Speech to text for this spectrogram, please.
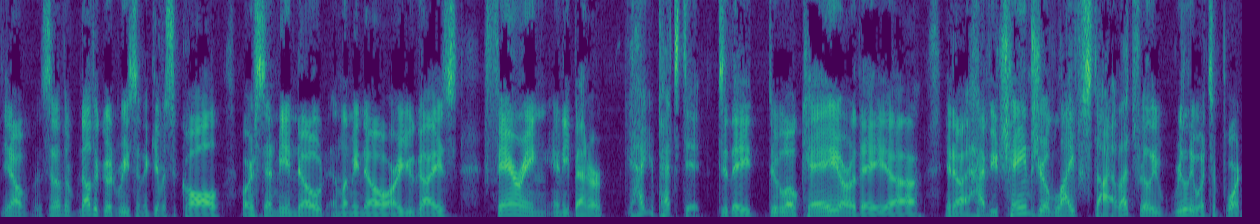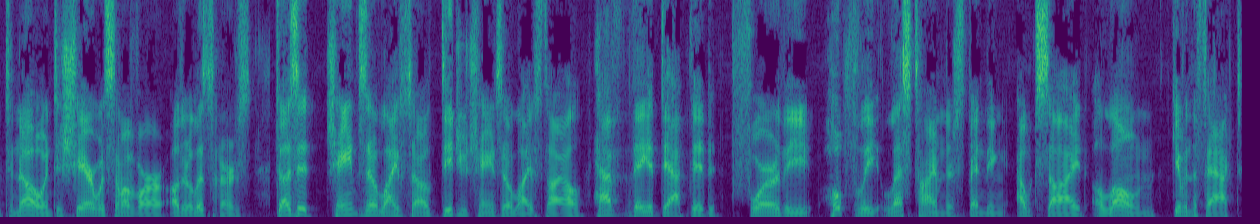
you know, it's another another good reason to give us a call or send me a note and let me know. Are you guys faring any better? How your pets did? Do they do okay? Are they, uh, you know, have you changed your lifestyle? That's really, really what's important to know and to share with some of our other listeners. Does it change their lifestyle? Did you change their lifestyle? Have they adapted for the hopefully less time they're spending outside alone, given the fact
